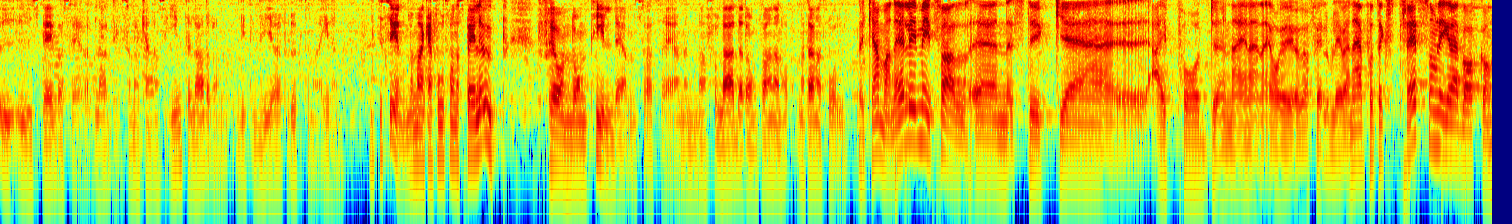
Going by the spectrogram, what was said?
USB-baserad laddning. Så man kan alltså inte ladda de lite nyare produkterna i den lite synd. Men man kan fortfarande spela upp från dem till den så att säga. Men man får ladda dem på, annan, ett annat håll. Det kan man. Eller i mitt fall en styck eh, iPod. Nej, nej, nej. Oj, oj, oj, vad fel det blev. En iPod Express som ligger där bakom.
